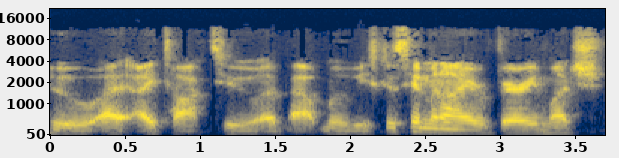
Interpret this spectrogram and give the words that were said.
who I, I talk to about movies, because him and I are very much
